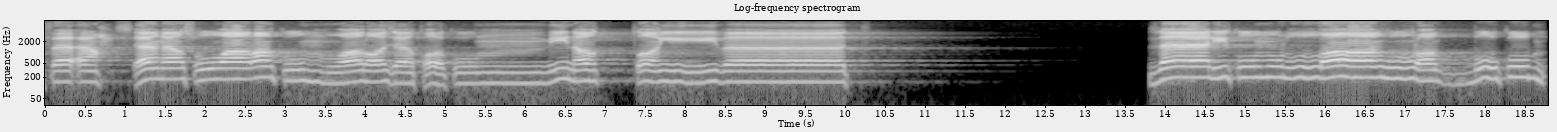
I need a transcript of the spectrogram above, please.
فاحسن صوركم ورزقكم من الطيبات ذلكم الله ربكم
